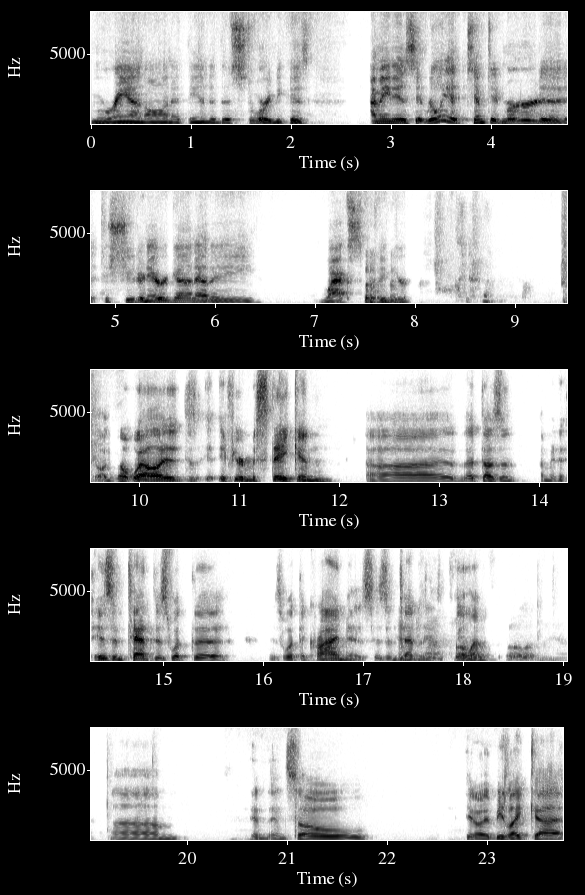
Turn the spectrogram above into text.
Moran on at the end of this story? Because, I mean, is it really attempted murder to, to shoot an air gun at a wax figure? No, well, it's- if you're mistaken, uh, that doesn't. I mean, his intent is what the is what the crime is. His intent is to kill him. Um, and and so, you know, it'd be like uh,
